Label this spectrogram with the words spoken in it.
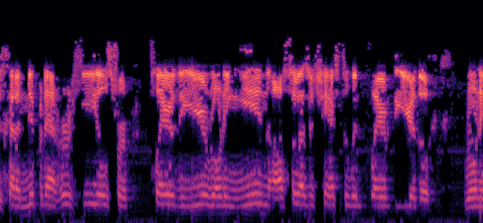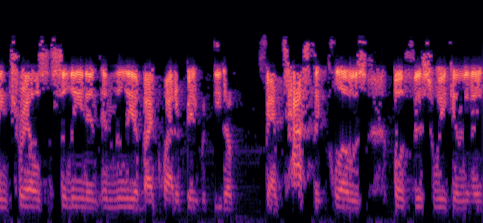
is kind of nipping at her heels for Player of the Year. Ruoning Yin also has a chance to win Player of the Year, though Ruoning trails Celine and, and Lilia by quite a bit. Would a fantastic close both this week and in,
